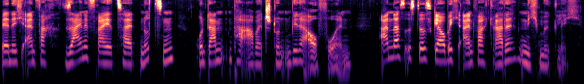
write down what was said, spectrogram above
werde ich einfach seine freie Zeit nutzen und dann ein paar Arbeitsstunden wieder aufholen. Anders ist das, glaube ich, einfach gerade nicht möglich.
